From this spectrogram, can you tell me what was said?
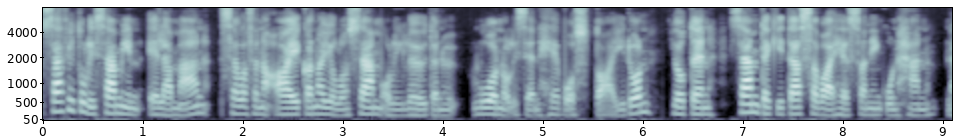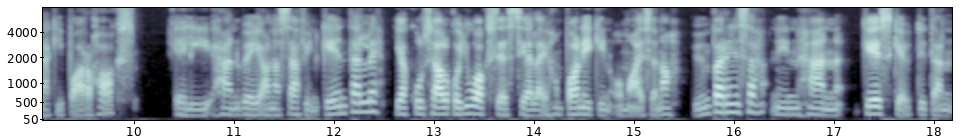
Säfi tuli Samin elämään sellaisena aikana, jolloin Sam oli löytänyt luonnollisen hevostaidon, joten Sam teki tässä vaiheessa niin kuin hän näki parhaaksi. Eli hän vei aina Säfin kentälle, ja kun se alkoi juoksea siellä ihan panikinomaisena ympärinsä, niin hän keskeytti tämän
